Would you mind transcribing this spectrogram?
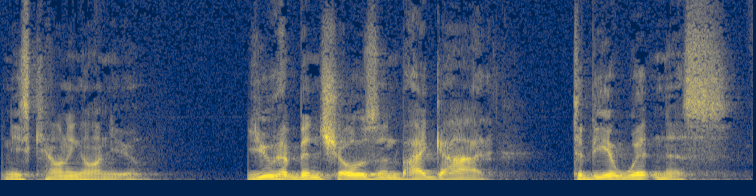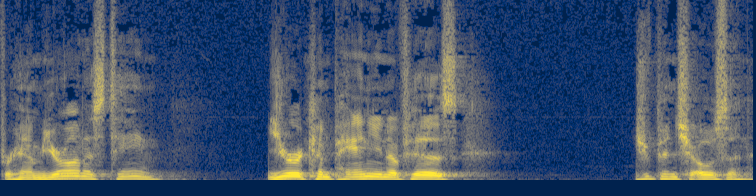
and he's counting on you. You have been chosen by God to be a witness for him. You're on his team, you're a companion of his. You've been chosen.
